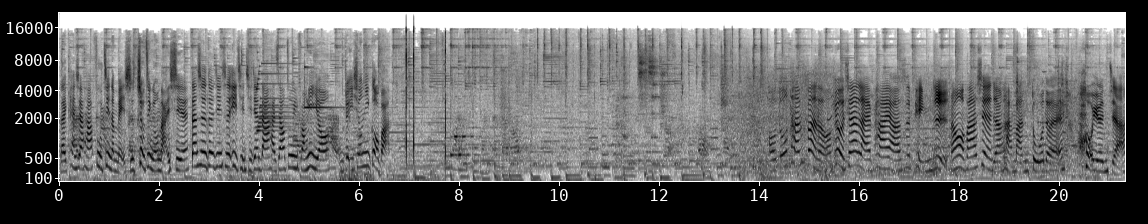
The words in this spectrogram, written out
来看一下它附近的美食究竟有哪一些。但是最近是疫情期间，大家还是要注意防疫哦。我们就一休尼购吧。好多摊贩哦，因为我现在来拍啊是平日，然后我发现人还蛮多的哎，霍冤家，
